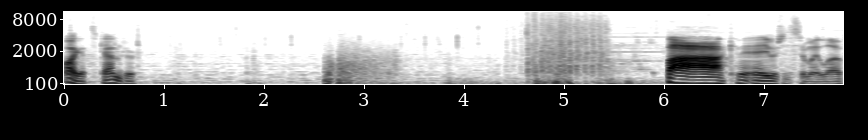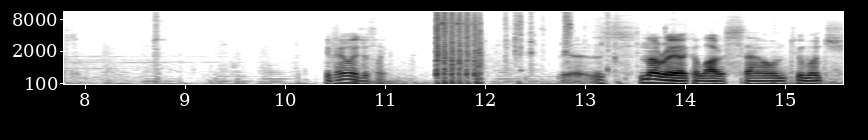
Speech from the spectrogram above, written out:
Oh, I got scavenger. Fuck! Man, he was just to my left. Apparently just like... Yeah, there's not really like a lot of sound too much.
